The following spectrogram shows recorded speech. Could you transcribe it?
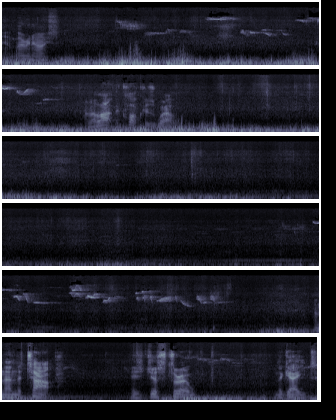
Yeah, very nice. And I like the clock as well. And then the tap is just through the gate.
